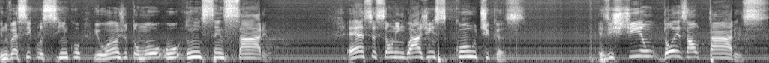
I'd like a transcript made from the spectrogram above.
E no versículo 5: E o anjo tomou o incensário. Essas são linguagens culticas. Existiam dois altares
